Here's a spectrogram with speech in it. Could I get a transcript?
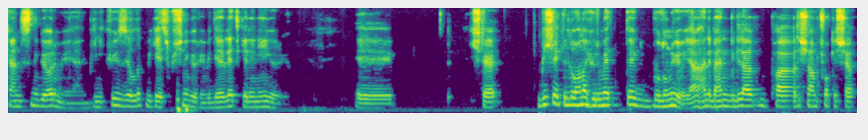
kendisini görmüyor yani. 1200 yıllık bir geçmişini görüyor. Bir devlet geleneği görüyor. E, işte bir şekilde ona hürmette bulunuyor ya. Hani ben billa padişahım çok yaşa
